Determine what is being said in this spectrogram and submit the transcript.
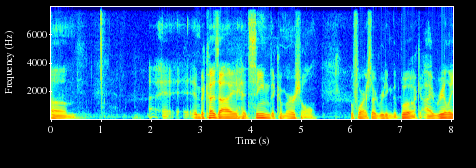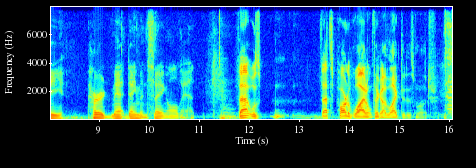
um, and because I had seen the commercial before I started reading the book I really heard Matt Damon saying all that That was that's part of why I don't think I liked it as much.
